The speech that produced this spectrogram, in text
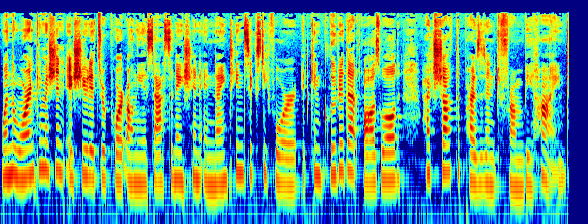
When the Warren Commission issued its report on the assassination in 1964, it concluded that Oswald had shot the president from behind.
